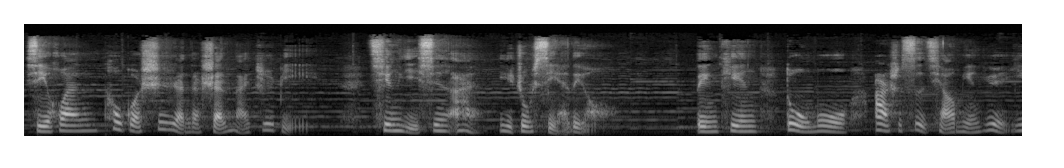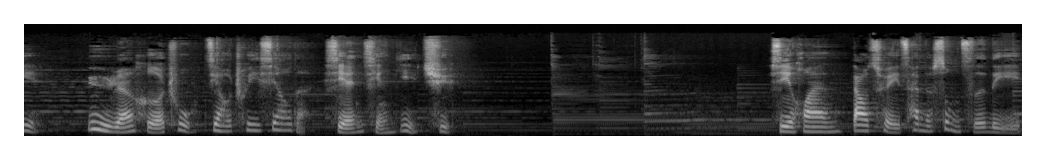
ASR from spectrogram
喜欢透过诗人的神来之笔，轻倚心岸一株斜柳，聆听杜牧“二十四桥明月夜，玉人何处教吹箫”的闲情逸趣；喜欢到璀璨的宋词里，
